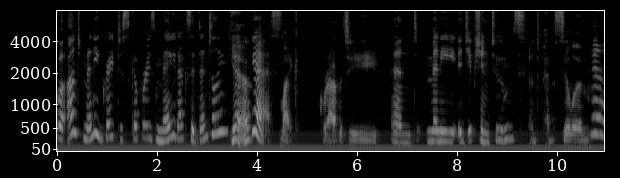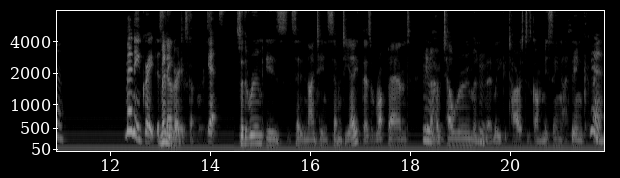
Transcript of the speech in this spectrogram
well, aren't many great discoveries made accidentally? Yeah, Yes. like gravity And many Egyptian tombs. and penicillin. Yeah. Many great discoveries. Many great discoveries. Yes. So the room is set in 1978. There's a rock band in a Mm. hotel room, and Mm. their lead guitarist has gone missing. I think. Yeah. And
